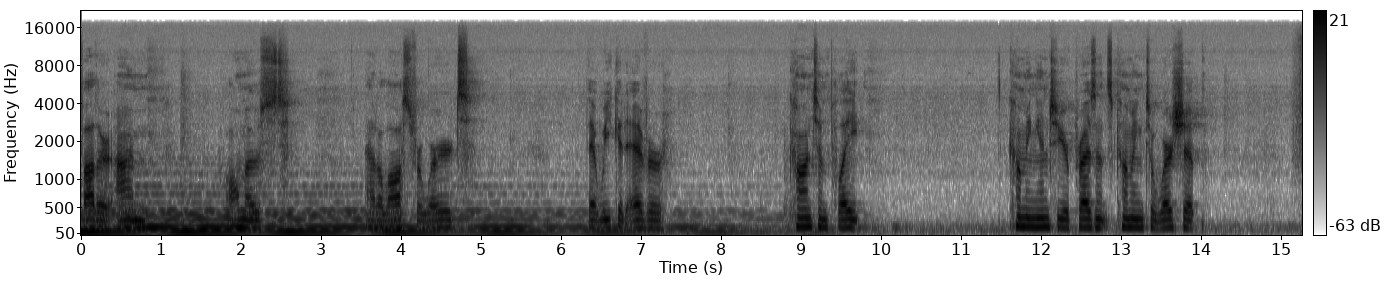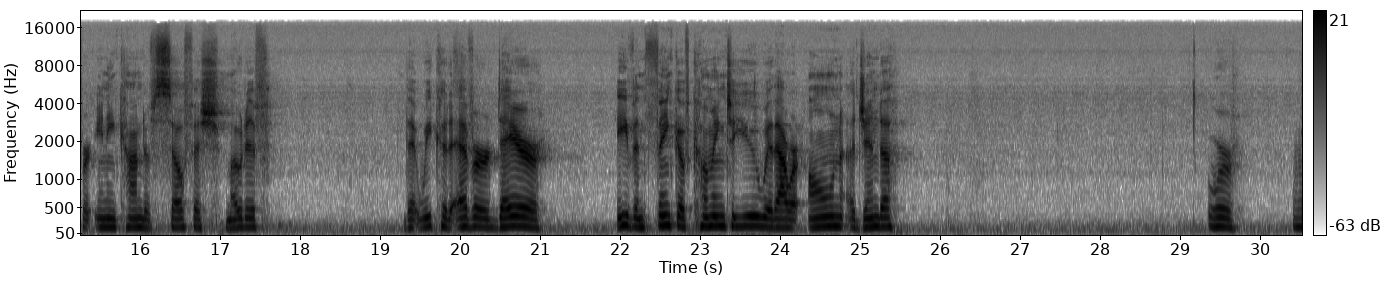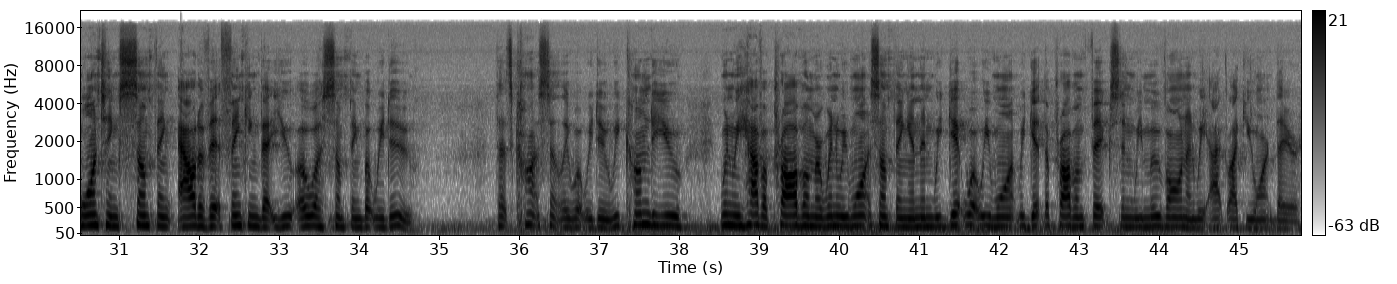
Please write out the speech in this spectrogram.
Father, I'm almost at a loss for words that we could ever contemplate coming into your presence, coming to worship for any kind of selfish motive, that we could ever dare even think of coming to you with our own agenda. Or wanting something out of it, thinking that you owe us something, but we do. That's constantly what we do. We come to you when we have a problem or when we want something, and then we get what we want, we get the problem fixed, and we move on and we act like you aren't there.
